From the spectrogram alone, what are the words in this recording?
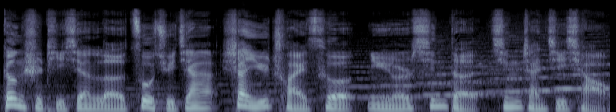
更是体现了作曲家善于揣测女儿心的精湛技巧。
